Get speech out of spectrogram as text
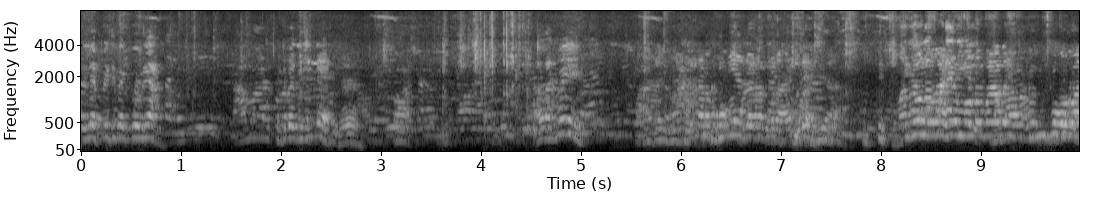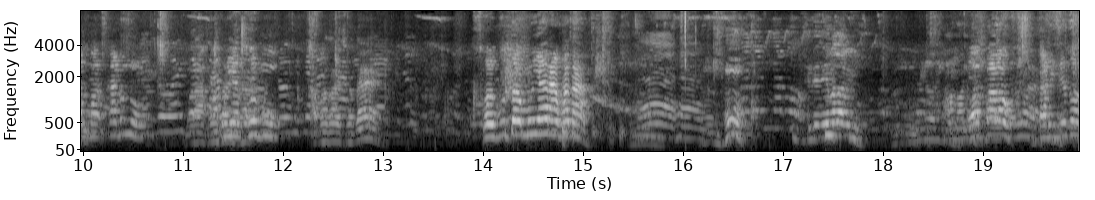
এলে পেটি ব্যাগ করে না আমার পেটি ব্যাগ দিতে আর লাগবে সর্বতা মুই আর আফাদা ছিড়ে দিয়ে বলাবি ও পালাও। গাড়িছে তো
